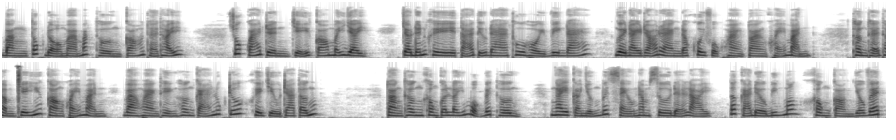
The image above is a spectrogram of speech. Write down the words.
bằng tốc độ mà mắt thường có thể thấy. Suốt quá trình chỉ có mấy giây, cho đến khi tả tiểu đa thu hồi viên đá, người này rõ ràng đã khôi phục hoàn toàn khỏe mạnh. Thân thể thậm chí còn khỏe mạnh và hoàn thiện hơn cả lúc trước khi chịu tra tấn. Toàn thân không có lấy một vết thương, ngay cả những vết sẹo năm xưa để lại, tất cả đều biến mất không còn dấu vết.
